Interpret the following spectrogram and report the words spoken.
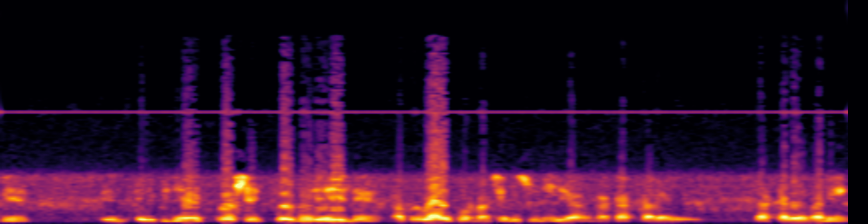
que es el, primer proyecto MDL aprobado por Naciones Unidas, una cáscara de, cáscara de maní,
